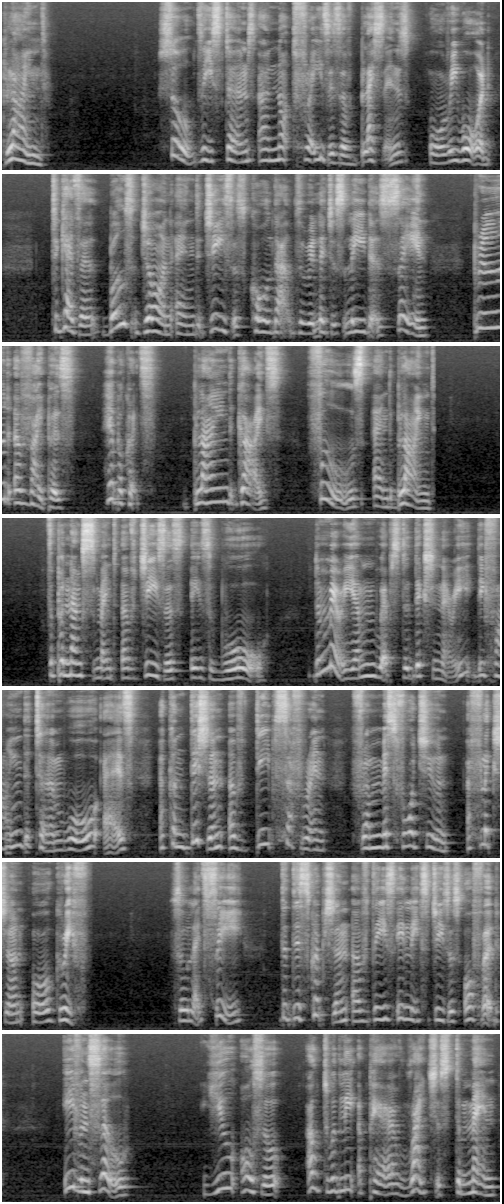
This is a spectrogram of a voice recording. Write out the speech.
blind. So these terms are not phrases of blessings or reward. Together, both John and Jesus called out the religious leaders, saying, Brood of vipers, hypocrites, blind guides, fools and blind. The pronouncement of Jesus is war. The Merriam Webster Dictionary defined the term war as a condition of deep suffering from misfortune, affliction, or grief. So let's see the description of these elites Jesus offered. Even so, you also outwardly appear righteous to men,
